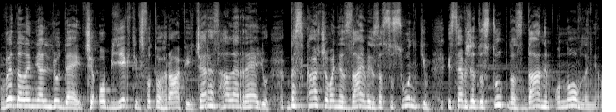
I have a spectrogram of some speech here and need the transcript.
Видалення людей чи об'єктів з фотографій через галерею, без скачування зайвих застосунків, і це вже доступно з даним оновленням.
